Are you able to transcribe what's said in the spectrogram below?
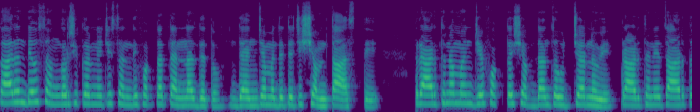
कारण देव संघर्ष करण्याची संधी फक्त त्यांनाच देतो ज्यांच्यामध्ये त्याची क्षमता असते. प्रार्थना म्हणजे फक्त शब्दांचा उच्चार नव्हे प्रार्थनेचा अर्थ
